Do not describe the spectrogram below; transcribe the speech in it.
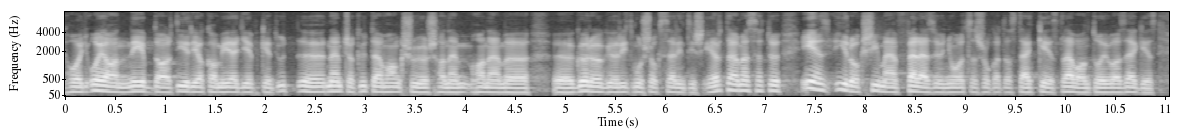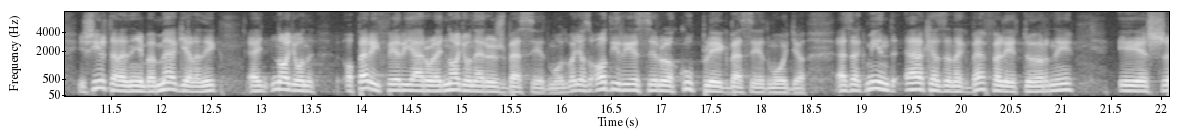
hogy olyan népdalt írjak, ami egyébként üt, nem csak ütemhangsúlyos, hanem, hanem görög ritmusok szerint is értelmezhető. Én írok simán felező nyolcasokat, aztán kész, le az egész. És hirtelenében megjelenik egy nagyon a perifériáról egy nagyon erős beszédmód, vagy az adi részéről a kuplék beszédmódja. Ezek mind elkezdenek befelé törni, és,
